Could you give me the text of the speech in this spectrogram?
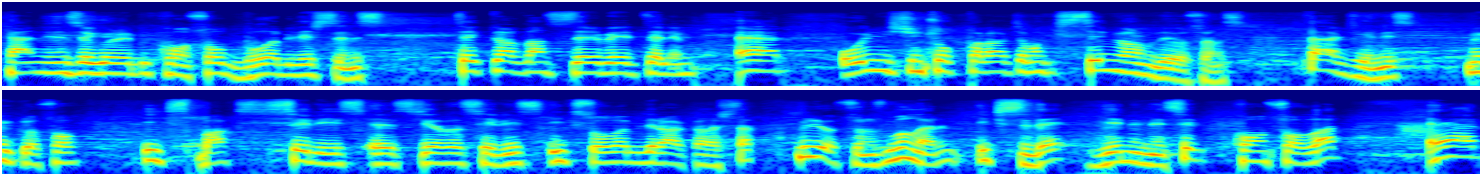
kendinize göre bir konsol bulabilirsiniz. Tekrardan sizlere belirtelim. Eğer oyun için çok para harcamak istemiyorum diyorsanız tercihiniz Microsoft Xbox Series S ya da Series X olabilir arkadaşlar. Biliyorsunuz bunların ikisi de yeni nesil konsollar. Eğer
